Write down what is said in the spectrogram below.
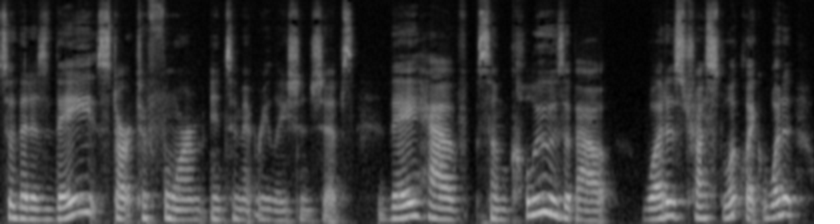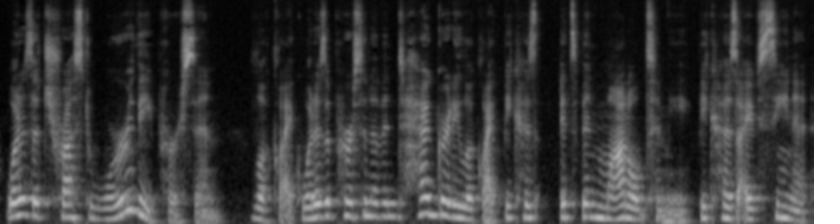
so that as they start to form intimate relationships, they have some clues about what does trust look like? What, what does a trustworthy person look like? What does a person of integrity look like? Because it's been modeled to me, because I've seen it.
